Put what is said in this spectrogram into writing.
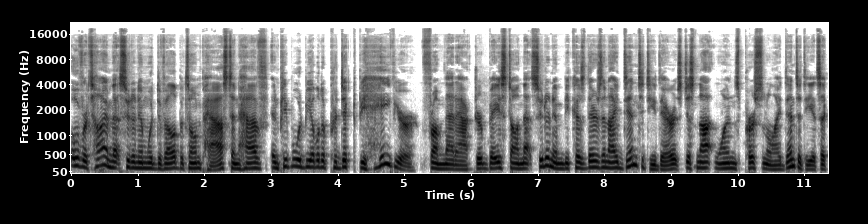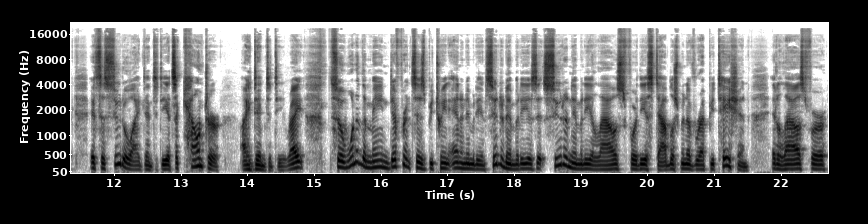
over time that pseudonym would develop its own past and have and people would be able to predict behavior from that actor based on that pseudonym because there's an identity there it's just not one's personal identity it's a it's a pseudo identity it's a counter identity right so one of the main differences between anonymity and pseudonymity is that pseudonymity allows for the establishment of reputation it allows for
